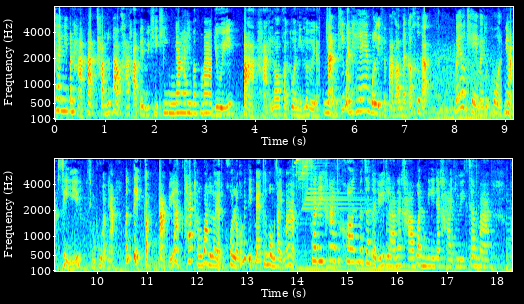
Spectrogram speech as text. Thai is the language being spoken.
เคยมีปัญหาปากค้ำหรือเปล่าคะนะคะเป็นวิธีที่ง่ายมากๆ ยุ้ยปากหายลอกเพราะตัวนี้เลยนะหนังที่มันแห้งบนริมฝีปากเรามันก็คือแบบไม่โอเคไหมทุกคน เนี่ยสีชมพูแบบเนี้ยมันติดกับปากยุ้ยอะแทบทั้งวันเลยอะทุกคนแล้วก็ไม่ติดแมสคืองงใจมาก สวัสดีค่ะทุกคนมาเจอกับยุ้ยอีกแล้วนะคะ วันนี้นะคะยุ้ยจะมา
